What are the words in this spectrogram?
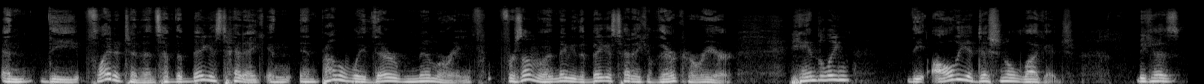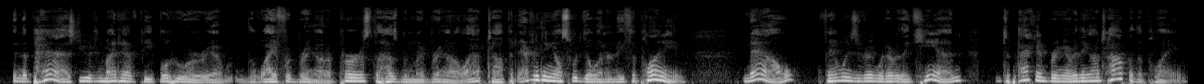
And the flight attendants have the biggest headache in, in probably their memory. For some of them, maybe the biggest headache of their career, handling the all the additional luggage. Because in the past, you might have people who were, you know, the wife would bring on a purse, the husband might bring on a laptop, but everything else would go underneath the plane. Now, families are doing whatever they can to pack and bring everything on top of the plane.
